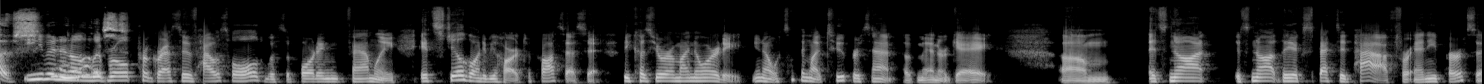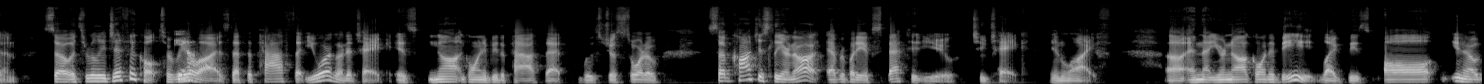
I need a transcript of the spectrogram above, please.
it. Even in a liberal, progressive household with supporting family, it's still going to be hard to process it because you're a minority. You know, something like 2% of men are gay. Um, it's not it's not the expected path for any person. So it's really difficult to realize yeah. that the path that you are going to take is not going to be the path that was just sort of subconsciously or not, everybody expected you to take in life. Uh, and that you're not going to be like these all, you know,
